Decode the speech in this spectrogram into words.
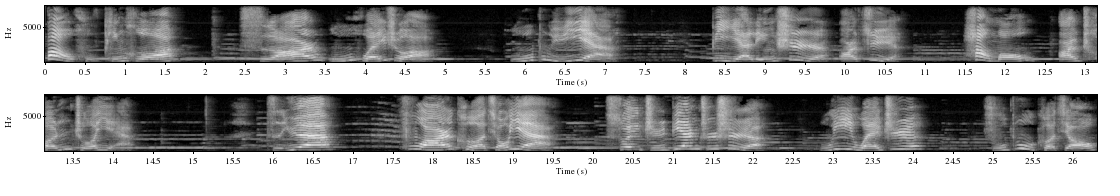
抱虎平和，死而无悔者，无不与也。必也临事而惧，好谋而成者也。子曰：富而可求也，虽执鞭之事。无以为之，如不可求，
